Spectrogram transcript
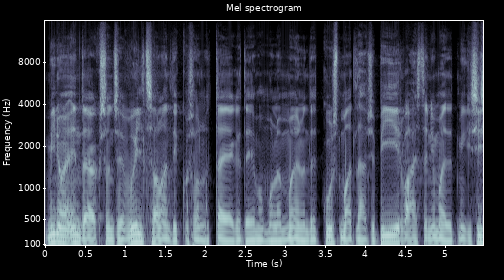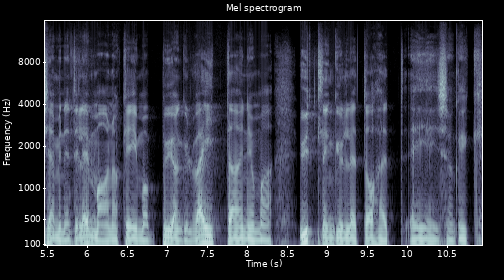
minu enda jaoks on see võltsalandlikkus olnud täiega teema, ma olen mõelnud, et kust maalt läheb see piir, vahest on niimoodi, et mingi sisemine dilemma on, okei okay,, ma püüan küll väita, on ju, ma ütlen küll, et oh, et ei, ei, see on kõik,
